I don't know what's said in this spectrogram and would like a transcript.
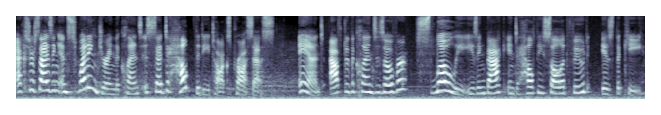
Exercising and sweating during the cleanse is said to help the detox process. And after the cleanse is over, slowly easing back into healthy solid food is the key.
